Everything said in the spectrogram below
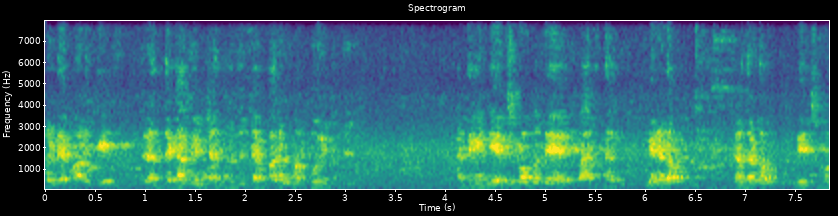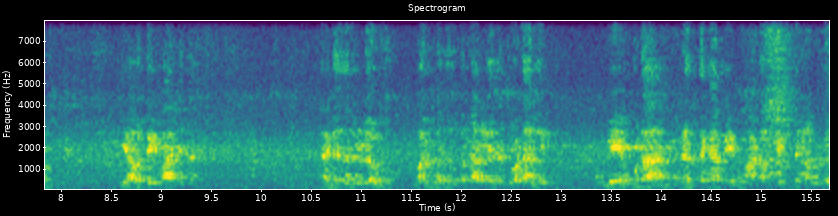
ఉన్నప్పుడే వాళ్ళకి శ్రద్ధగా మేము చదువు చెప్పాలని మా కోరిక. అంటే నేర్చుకోకపోతే బాధ్యత వినడం చదవడం నేర్చుకోవడం ఎవరి బాధ్యత? తల్లిదండ్రులు వాళ్ళు చదువుతున్నారా లేదో చూడాలి. మేము కూడా శ్రద్ధగా మేము పాఠం చెప్తున్నప్పుడు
